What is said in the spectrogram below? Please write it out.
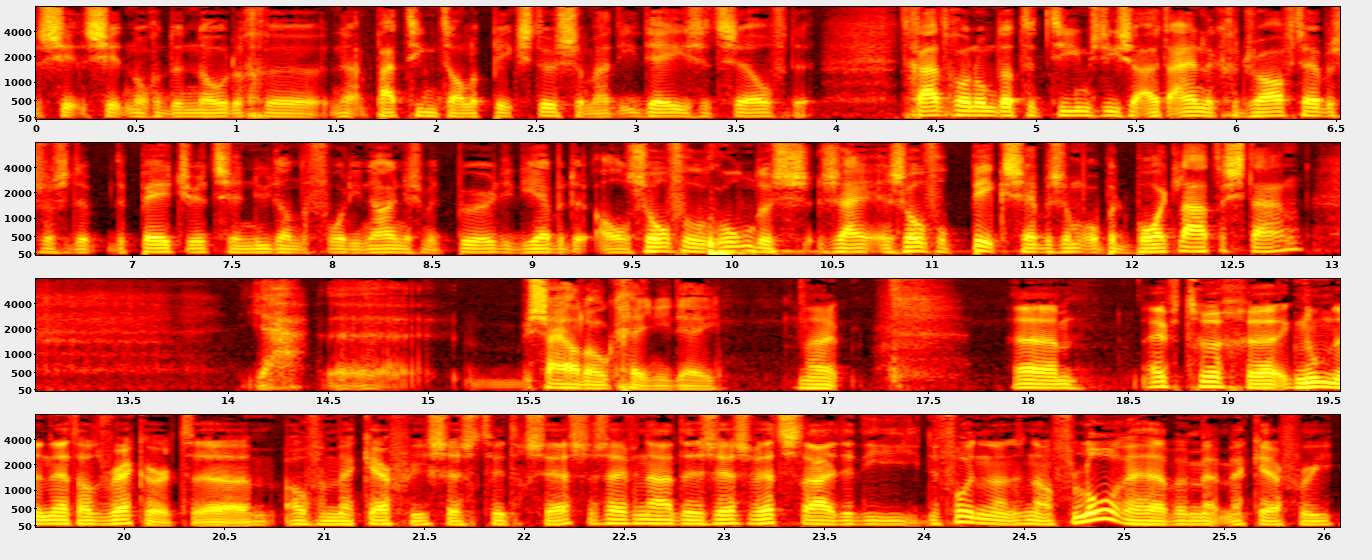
zit, zit nog de nodige, nou, een paar tientallen picks tussen, maar het idee is hetzelfde. Het gaat gewoon om dat de teams die ze uiteindelijk gedraft hebben, zoals de, de Patriots en nu dan de 49ers met Purdy, die hebben er al zoveel rondes zijn en zoveel picks hebben ze hem op het bord laten staan. Ja, eh, zij hadden ook geen idee. Nee. Ehm, even terug, eh, ik noemde net dat record eh, over McCaffrey, 26-6. Dus even naar de zes wedstrijden die de 49ers nou verloren hebben met McCaffrey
